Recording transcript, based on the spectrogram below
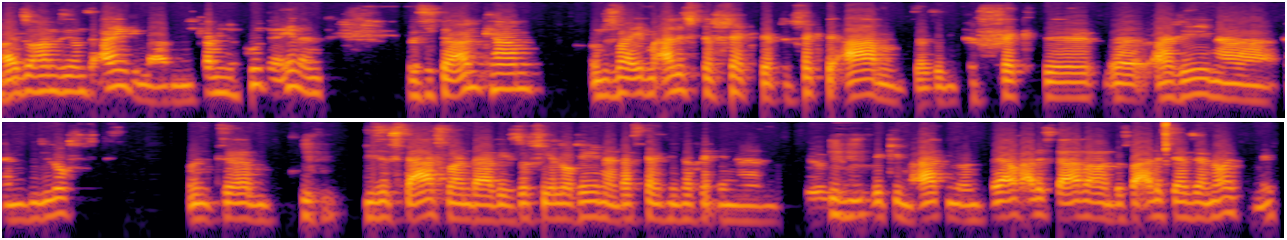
Mhm. Also haben sie uns eingeladen. Ich kann mich noch gut erinnern, dass ich da ankam und es war eben alles perfekt, der perfekte Abend, also die perfekte äh, Arena, äh, die Luft und ähm, mhm. diese Stars waren da, wie Sophia Lorena, das kann ich mich noch erinnern, mhm. Vicky Martin und wer auch alles da war und das war alles sehr, sehr neu für mich.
